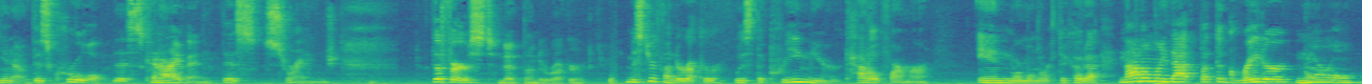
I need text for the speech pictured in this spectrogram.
you know, this cruel, this conniving, this strange. The first Ned Thunderrucker. Mr. Thunderrucker was the premier cattle farmer in Normal, North Dakota. Not only that, but the greater Normal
